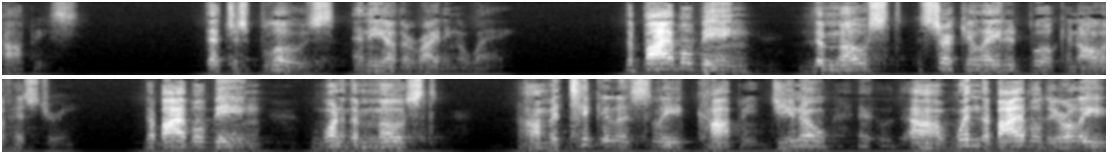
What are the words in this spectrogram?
copies. That just blows any other writing away. The Bible being the most circulated book in all of history, the Bible being one of the most uh, meticulously copied. Do you know uh, when the Bible, the early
